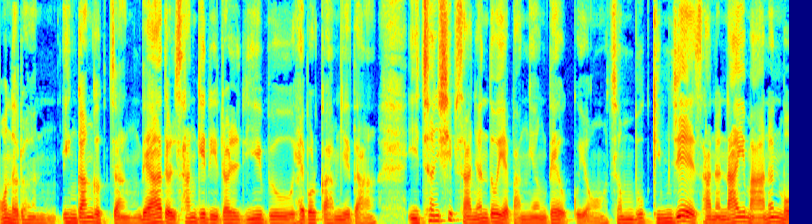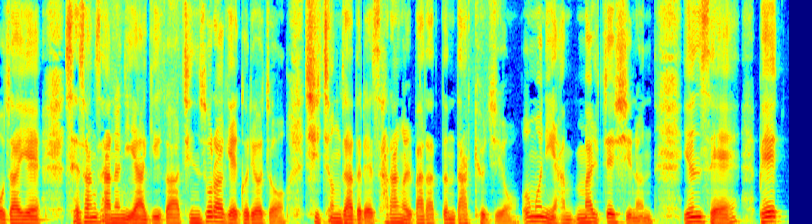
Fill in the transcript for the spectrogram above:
오늘은 인간극장 내 아들 상길이를 리뷰해 볼까 합니다. 2014년도에 방영되었고요. 전북 김제에 사는 나이 많은 모자의 세상 사는 이야기가 진솔하게 그려져 시청자들의 사랑을 받았던 다큐지요. 어머니 한말재 씨는 연세 100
